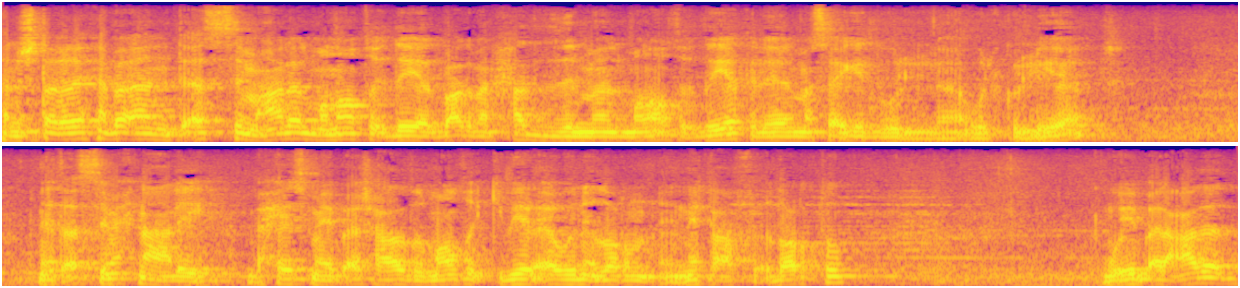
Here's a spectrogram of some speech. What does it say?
هنشتغل إحنا بقى نتقسم على المناطق ديت بعد ما نحدد الم- المناطق ديت اللي هي المساجد وال- والكليات نتقسم إحنا عليه بحيث ما يبقاش عدد المناطق كبير قوي نقدر نتعب في إدارته ويبقى العدد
